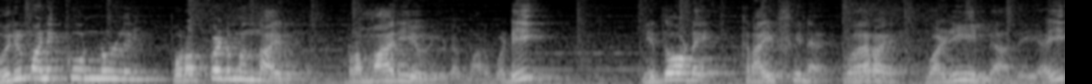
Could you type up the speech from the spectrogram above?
ഒരു മണിക്കൂറിനുള്ളിൽ പുറപ്പെടുമെന്നായിരുന്നു റൊമാരിയോയുടെ മറുപടി. ഇതോടെ ക്രൈഫിന് വേറെ വഴിയില്ലാതെയായി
